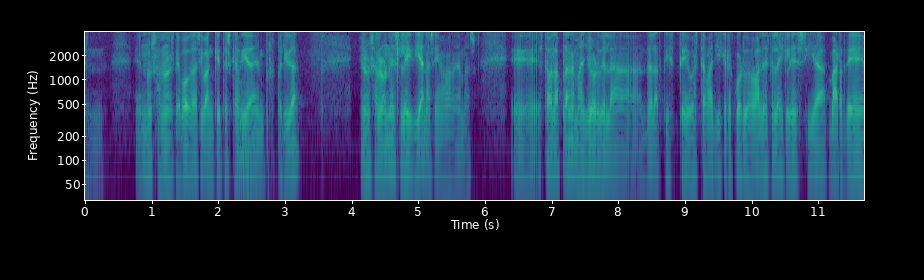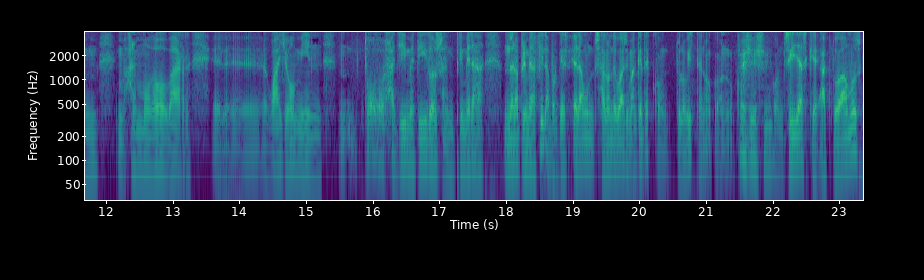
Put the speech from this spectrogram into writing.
en, en unos salones de bodas y banquetes que había en Prosperidad, en los salones Leidiana se llamaban además. Eh, estaba la plana mayor de la, del artisteo, estaba allí, que recuerdo, Vales de la Iglesia, Bardem, Almodóvar, eh, Wyoming, todos allí metidos en primera, no era primera fila, porque era un salón de bodas y banquetes con, tú lo viste, ¿no? Con, con, sillas que actuábamos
